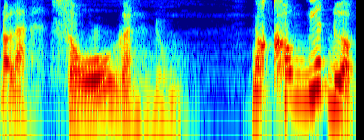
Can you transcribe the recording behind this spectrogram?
đó là số gần đúng nó không biết được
